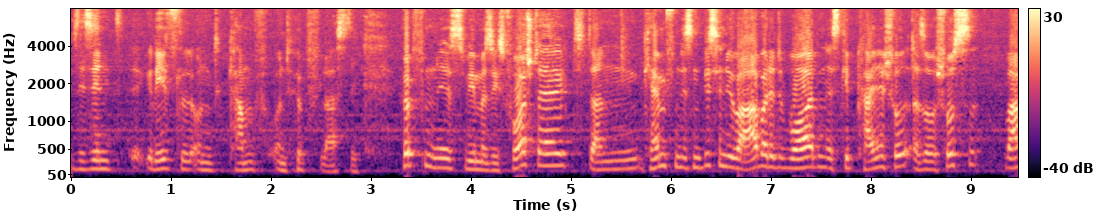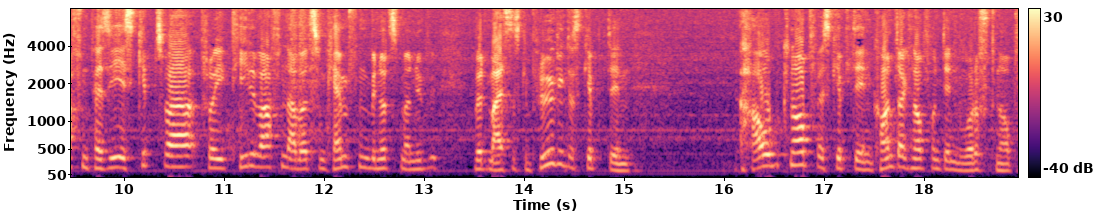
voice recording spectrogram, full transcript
sie sind Rätsel und Kampf und Hüpflastig. Hüpfen ist, wie man sich vorstellt, dann Kämpfen ist ein bisschen überarbeitet worden. Es gibt keine Schuss, also Schusswaffen per se. Es gibt zwar Projektilwaffen, aber zum Kämpfen benutzt man wird meistens geprügelt. Es gibt den Hauptknopf, es gibt den Konterknopf und den Wurfknopf.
